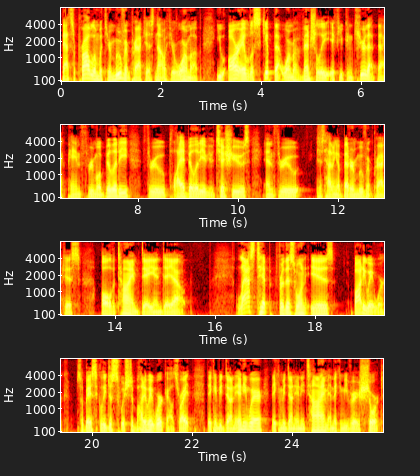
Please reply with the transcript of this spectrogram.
That's a problem with your movement practice, not with your warm up. You are able to skip that warm up eventually if you can cure that back pain through mobility, through pliability of your tissues, and through just having a better movement practice all the time, day in, day out. Last tip for this one is body weight work. So basically, just switch to bodyweight workouts, right? They can be done anywhere, they can be done anytime, and they can be very short.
